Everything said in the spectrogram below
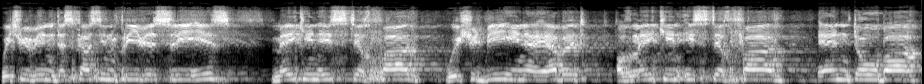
which we've been discussing previously is making istighfar. We should be in a habit of making istighfar and tawbah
